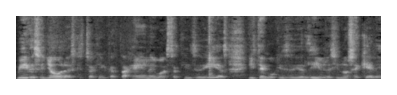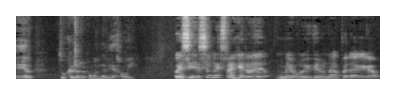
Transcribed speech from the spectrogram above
mire señora, es que estoy aquí en Cartagena y voy a estar 15 días y tengo 15 días libres y no sé qué leer, ¿tú qué le recomendarías hoy? pues si es un extranjero, me voy de una para Gabo.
